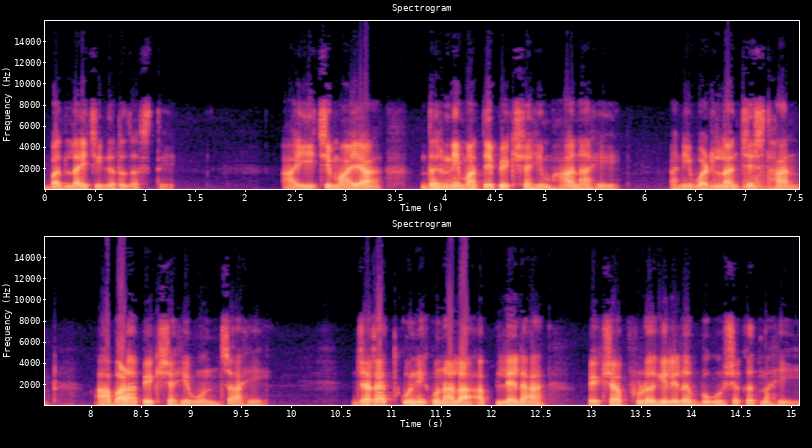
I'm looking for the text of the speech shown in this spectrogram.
बदलायची गरज असते. आईची माया धरणी मातेपेक्षाही महान आहे आणि वडिलांचे स्थान आबाळापेक्षाही उंच आहे. जगात कुणी कुणाला आपल्याला पेक्षा पुढं गेलेलं बघू शकत नाही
